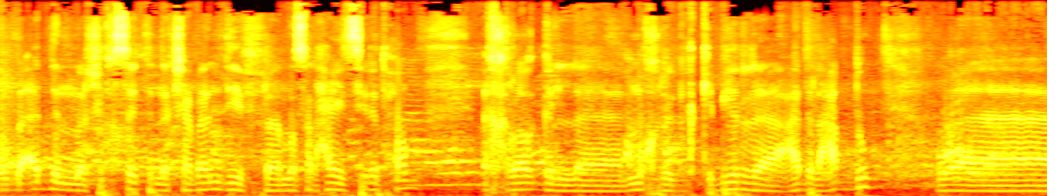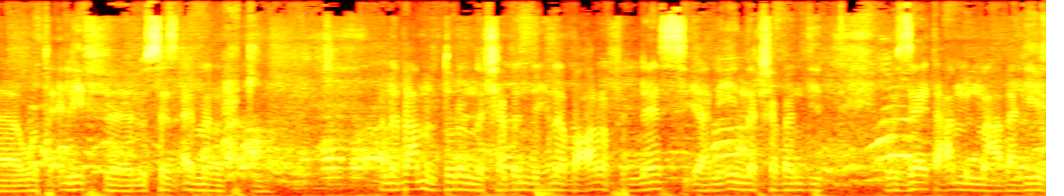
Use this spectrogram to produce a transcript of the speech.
وبقدم شخصية النكشبندي في مسرحية سيرة حب إخراج ال- المخرج الكبير عادل عبده و- وتأليف الأستاذ أيمن الحكيم. أنا بعمل دور النكشبندي هنا بعرف الناس يعني إيه النكشبندي وإزاي أتعامل مع بليغ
